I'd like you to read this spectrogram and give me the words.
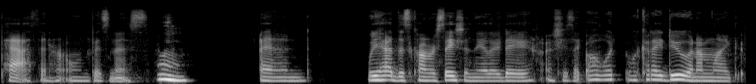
path and her own business. Mm. And we had this conversation the other day and she's like, "Oh, what what could I do?" And I'm like,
